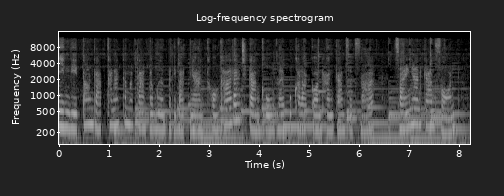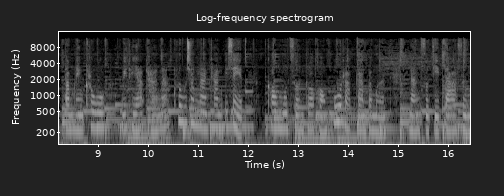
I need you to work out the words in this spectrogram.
ยินดีต้อนรับคณะกรรมการประเมินปฏิบัติงานของข้าราชการครูและบุคลากรทางการศึกษา สายงานการสอน ตำแหน่งครู วิทยาฐานะครูชำนาญการพิเศษ ข้อมูลส่วนตัวของผู้รับการประเมิน นางสุจิตาซึม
